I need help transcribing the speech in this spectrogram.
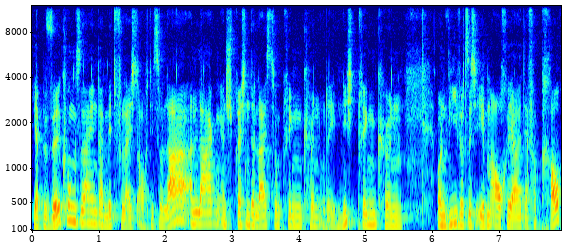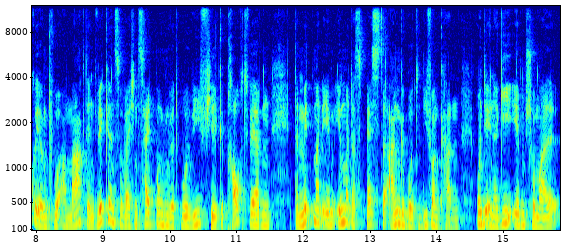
ja, Bewölkung sein, damit vielleicht auch die Solaranlagen entsprechende Leistung bringen können oder eben nicht bringen können und wie wird sich eben auch ja der Verbrauch irgendwo am Markt entwickeln, zu welchen Zeitpunkten wird wohl wie viel gebraucht werden, damit man eben immer das beste Angebot liefern kann und die Energie eben schon mal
